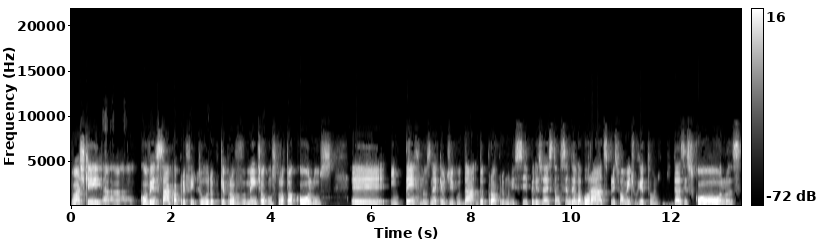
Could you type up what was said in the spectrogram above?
Eu acho que uh, conversar com a prefeitura, porque provavelmente alguns protocolos é, internos, né, que eu digo da, do próprio município, eles já estão sendo elaborados, principalmente o retorno das escolas,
